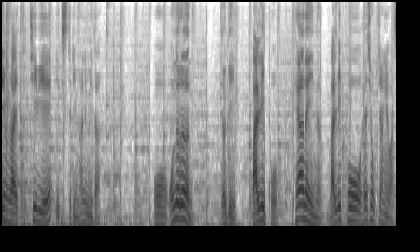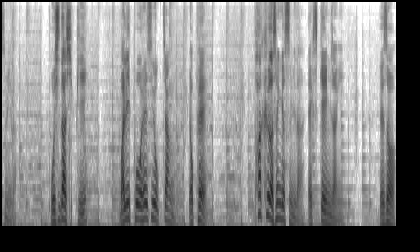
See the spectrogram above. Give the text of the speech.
익스트림 라이프 TV의 익스트림 한입니다. 어, 오늘은 여기 말리포 태안에 있는 말리포 해수욕장에 왔습니다. 보시다시피 말리포 해수욕장 옆에 park가 생겼습니다. 엑스게임장이. 그래서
